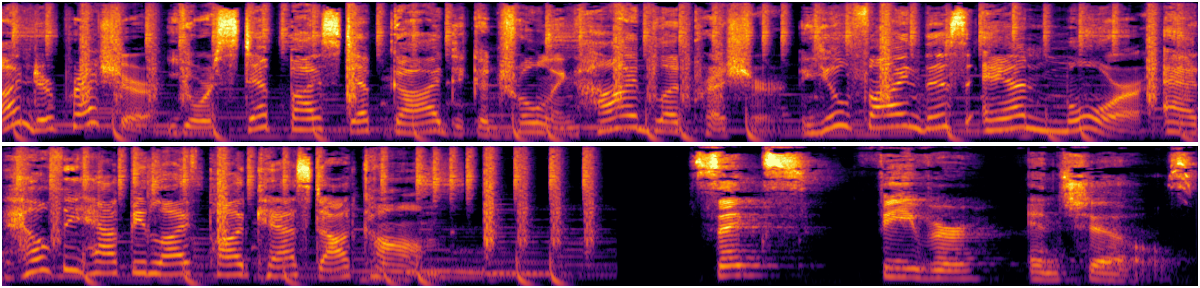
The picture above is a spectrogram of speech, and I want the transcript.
Under Pressure Your Step by Step Guide to Controlling High Blood Pressure. You'll find this and more at healthyhappylifepodcast.com. Six, fever and chills.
